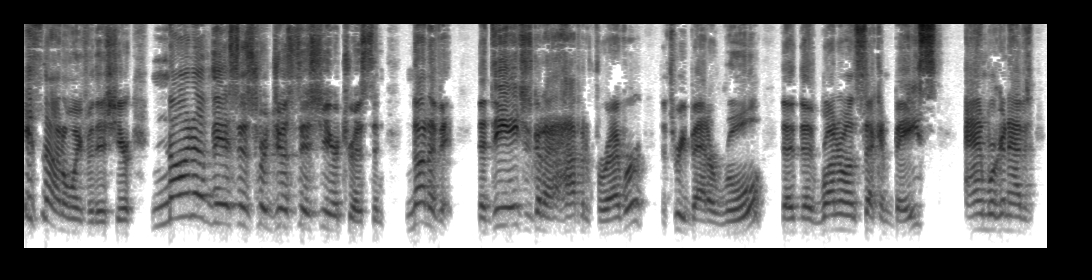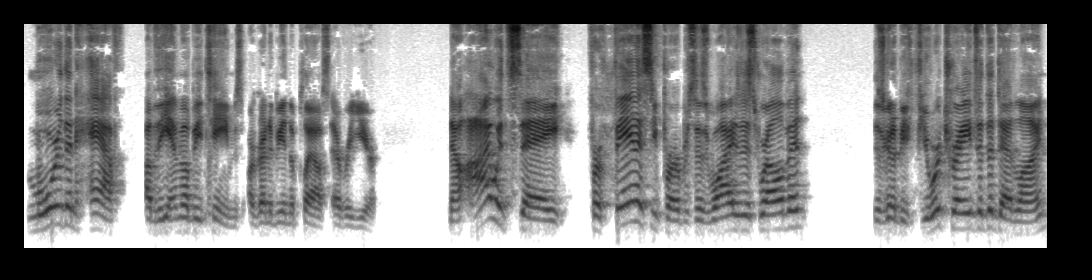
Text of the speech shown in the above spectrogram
It's not only for this year. None of this is for just this year, Tristan. None of it. The DH is going to happen forever. The three batter rule, the, the runner on second base, and we're going to have more than half of the MLB teams are going to be in the playoffs every year. Now, I would say for fantasy purposes, why is this relevant? There's going to be fewer trades at the deadline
